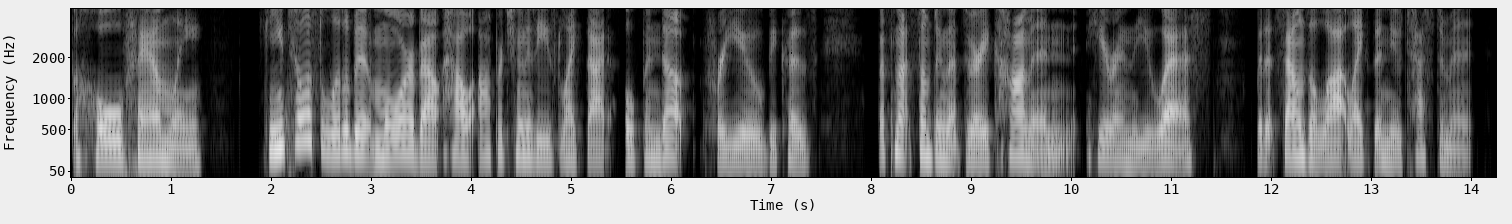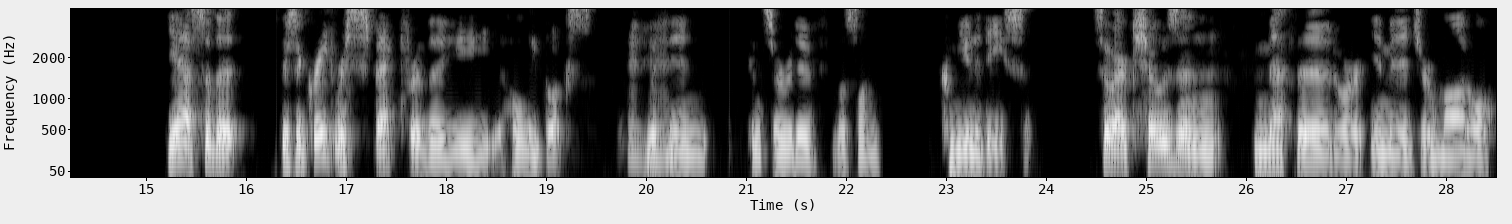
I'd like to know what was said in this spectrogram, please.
the whole family, can you tell us a little bit more about how opportunities like that opened up for you? Because that's not something that's very common here in the US, but it sounds a lot like the New Testament. Yeah, so the there's a great respect for the holy books mm-hmm. within conservative Muslim communities. So our chosen method or image or model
